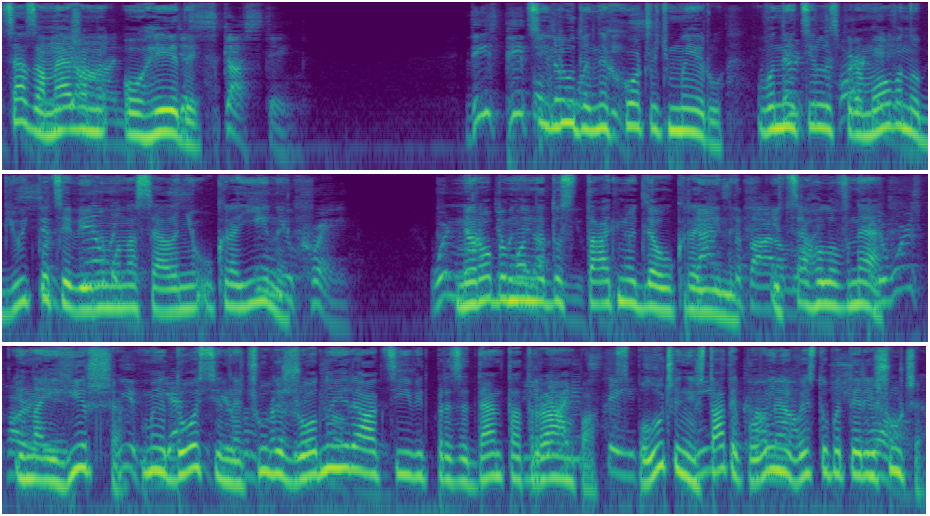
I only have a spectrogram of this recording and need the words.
Це за межами огиди. Ці люди не хочуть миру. Вони цілеспрямовано б'ють по цивільному населенню України. Ми робимо недостатньо для України, і це головне. І найгірше, ми досі не чули жодної реакції від президента Трампа. Сполучені Штати повинні виступити рішуче.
